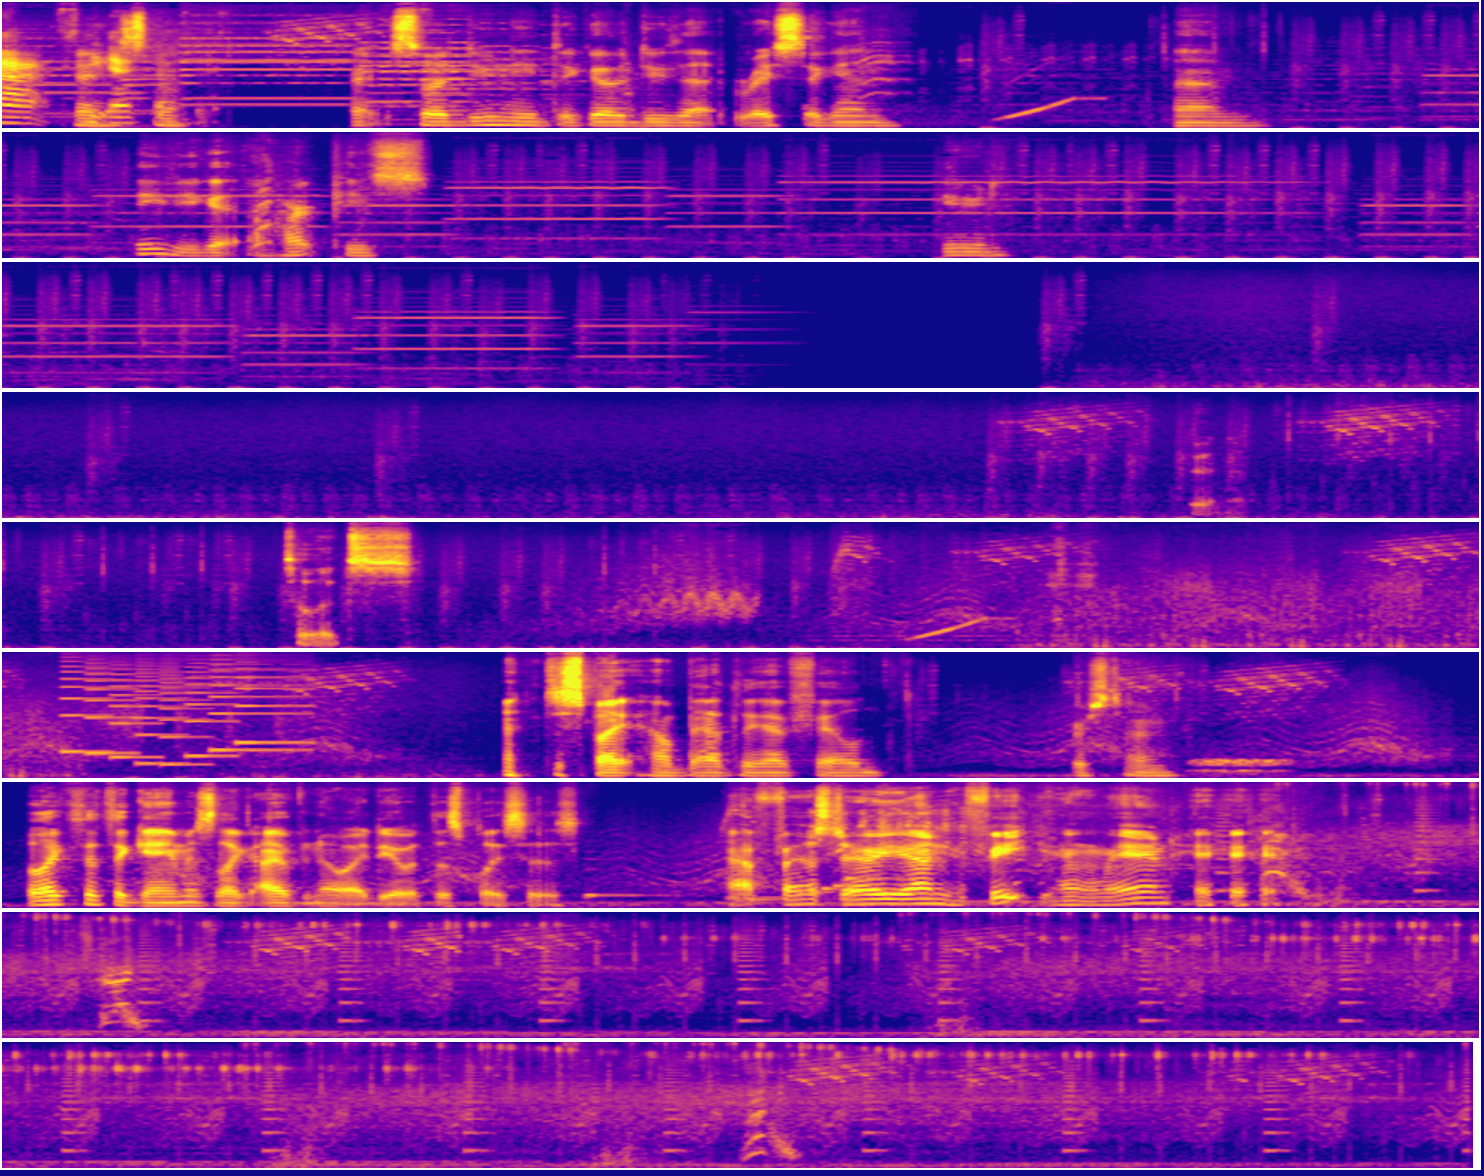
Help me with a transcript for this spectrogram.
Ah, Okay, so- Alright, so I do need to go do that race again. Um, I believe you get a heart piece. Dude. So let's despite how badly I failed first time. I like that the game is like I have no idea what this place is. How fast are you on your feet, young man?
